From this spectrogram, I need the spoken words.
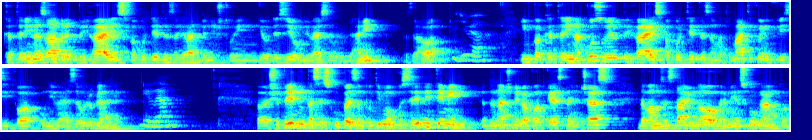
Katarina Zabred prihaja iz Fakultete za gradbeništvo in geodezijo Univerze v Ljubljani. Zdravo. In pa Katarina Kosovel prihaja iz Fakultete za matematiko in fiziko Univerze v Ljubljani. Živja. Še preden pa se skupaj zapotimo po srednji temi današnjega podcasta, je čas, da vam zastavim novo vremensko uganko.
